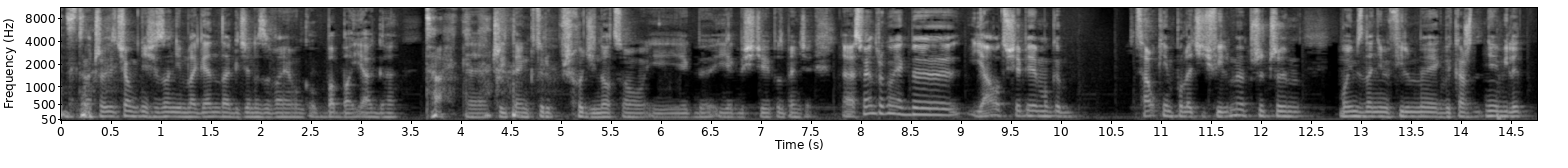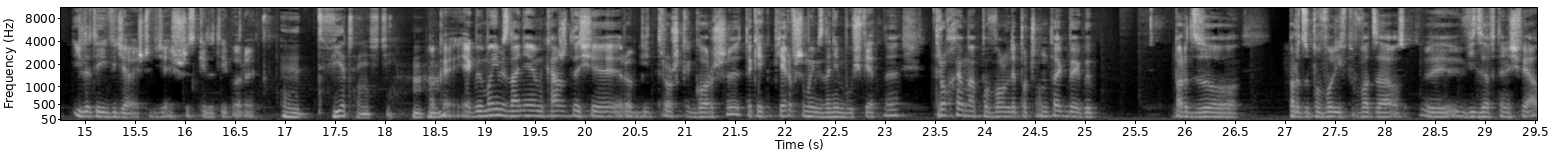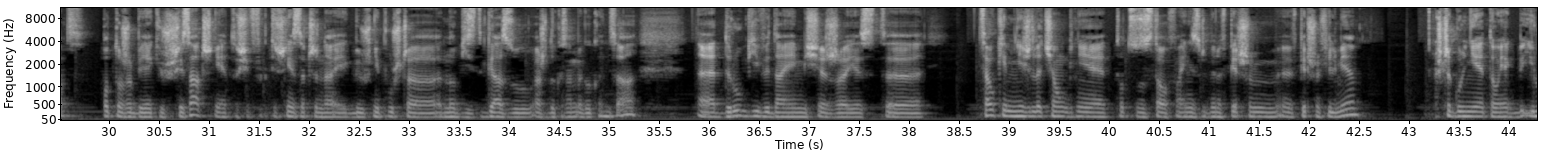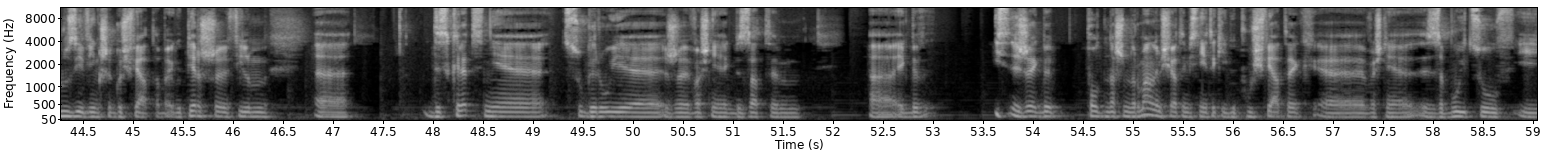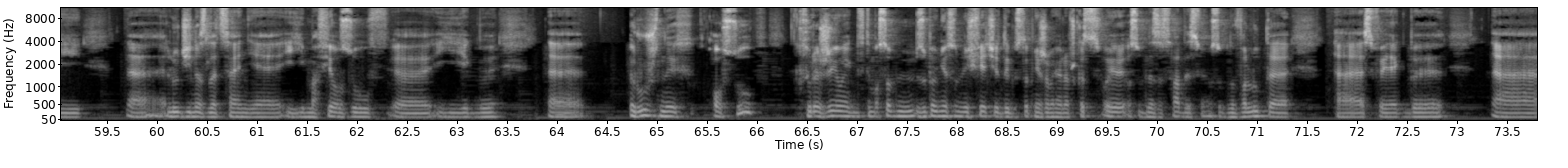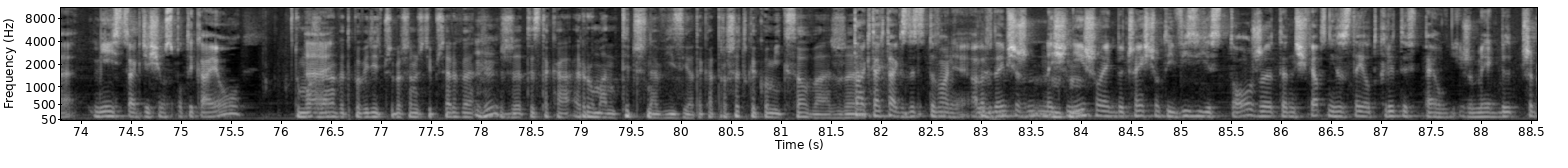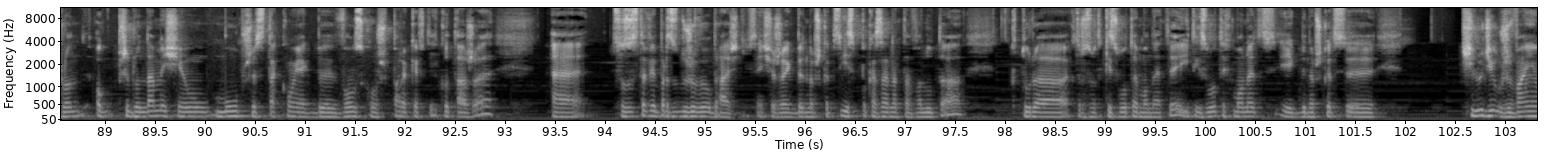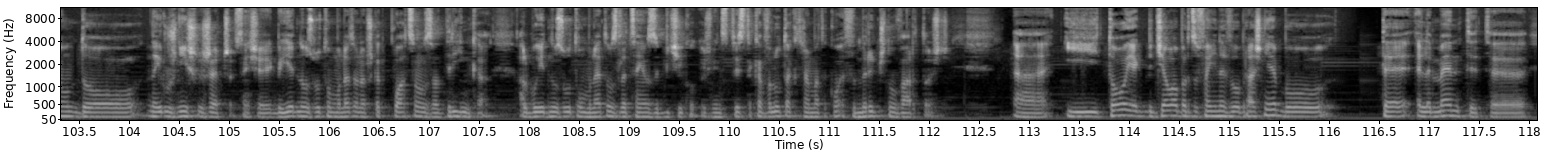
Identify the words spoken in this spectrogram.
Więc to... Znaczy ciągnie się za nim legenda, gdzie nazywają go Baba Yaga. Tak. E, czyli ten, który przychodzi nocą i jakby, i jakby się ciebie pozbędzie. E, swoją drogą jakby ja od siebie mogę całkiem polecić filmy, przy czym moim zdaniem filmy jakby każdy, nie wiem ile, ile ty ich widziałeś, czy widziałeś wszystkie do tej pory? E, dwie części. Mhm. Okej, okay. jakby moim zdaniem każdy się robi troszkę gorszy, tak jak pierwszy moim zdaniem był świetny, trochę ma powolny początek, bo jakby bardzo bardzo powoli wprowadza y, widza w ten świat, po to, żeby jak już się zacznie, to się faktycznie zaczyna, jakby już nie puszcza nogi z gazu aż do samego końca. E, drugi wydaje mi się, że jest e, całkiem nieźle ciągnie to, co zostało fajnie zrobione w pierwszym, w pierwszym filmie. Szczególnie tą jakby iluzję większego świata, bo jakby pierwszy film e, dyskretnie sugeruje, że właśnie jakby za tym e, jakby że jakby pod naszym normalnym światem istnieje taki jakby półświatek e, właśnie zabójców i e, ludzi na zlecenie i mafiozów e, i jakby e, różnych osób, które żyją jakby w tym osobnym, zupełnie osobnym świecie, do tego stopnia, że mają na przykład swoje osobne zasady, swoją osobną walutę, e, swoje jakby e, miejsca, gdzie się spotykają, tu można e... nawet powiedzieć, przepraszam, że ci przerwę, mhm. że to jest taka romantyczna wizja, taka troszeczkę komiksowa, że... Tak, tak, tak, zdecydowanie, ale wydaje mi się, że najsilniejszą jakby częścią tej wizji jest to, że ten świat nie zostaje odkryty w pełni, że my jakby przegląd przyglądamy się mu przez taką jakby wąską szparkę w tej kotarze, e, co zostawia bardzo dużo wyobraźni, w sensie, że jakby na przykład jest pokazana ta waluta, która, które są takie złote monety i tych złotych monet jakby na przykład... Y, ci ludzie używają do najróżniejszych rzeczy. W sensie jakby jedną złotą monetą na przykład płacą za drinka, albo jedną złotą monetą zlecają zabicie kogoś, więc to jest taka waluta, która ma taką efemeryczną wartość. E, I to jakby działa bardzo fajnie na wyobraźnię, bo te elementy, te,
